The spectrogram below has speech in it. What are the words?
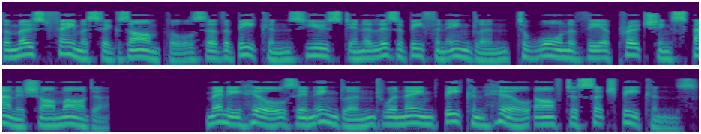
the most famous examples are the beacons used in Elizabethan England to warn of the approaching Spanish Armada. Many hills in England were named Beacon Hill after such beacons.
